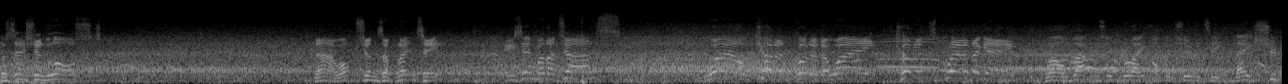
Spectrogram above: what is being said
Possession lost. Now options are plenty. He's in with a chance. Well, couldn't put it away. Couldn't square the game. Well, that was a great opportunity. They should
